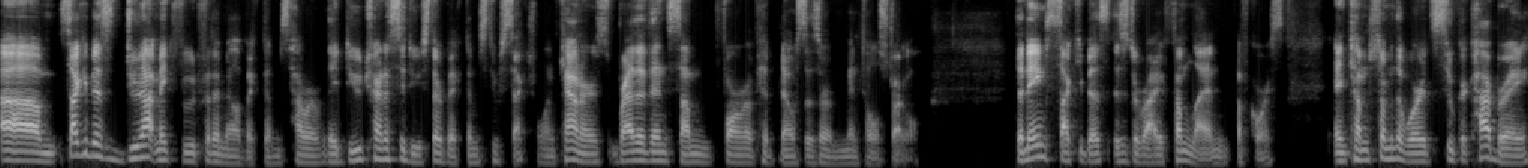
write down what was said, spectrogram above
Um, succubus do not make food for their male victims. However, they do try to seduce their victims through sexual encounters rather than some form of hypnosis or mental struggle. The name succubus is derived from Latin, of course, and comes from the word succubare,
